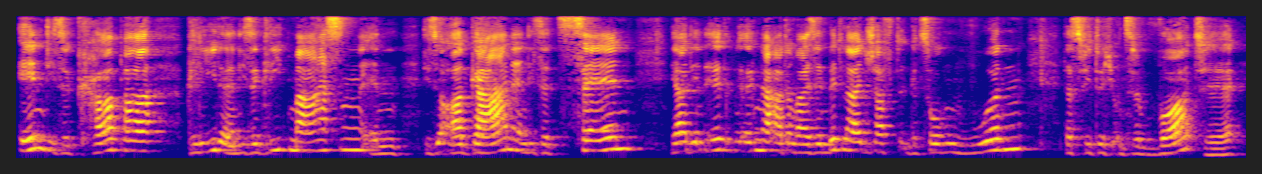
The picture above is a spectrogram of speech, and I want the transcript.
in diese Körperglieder, in diese Gliedmaßen, in diese Organe, in diese Zellen, ja, die in irgendeiner Art und Weise in Mitleidenschaft gezogen wurden, dass wir durch unsere Worte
